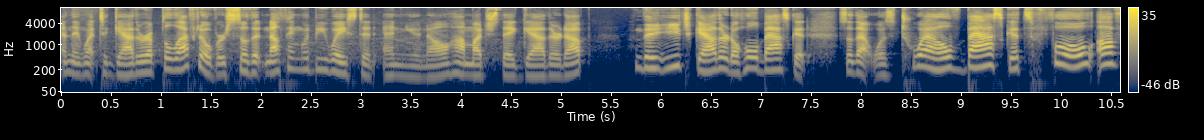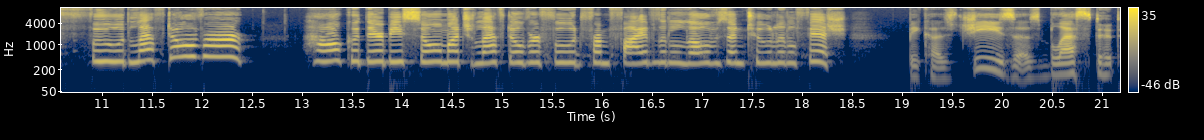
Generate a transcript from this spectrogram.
and they went to gather up the leftovers so that nothing would be wasted. And you know how much they gathered up? They each gathered a whole basket. So that was 12 baskets full of food left over. How could there be so much leftover food from five little loaves and two little fish? Because Jesus blessed it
